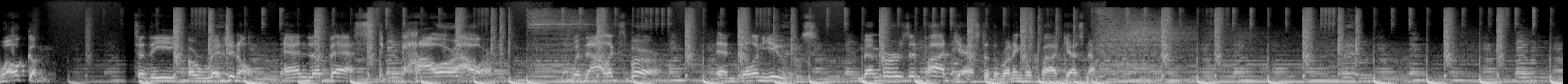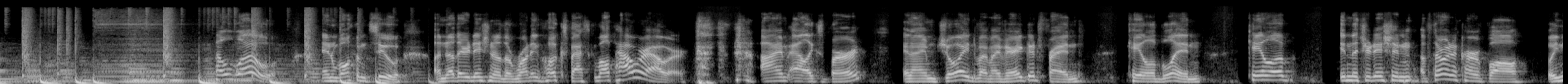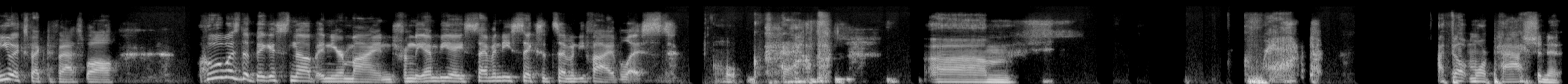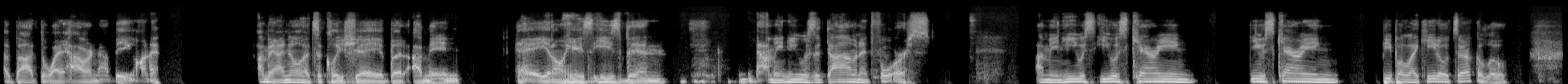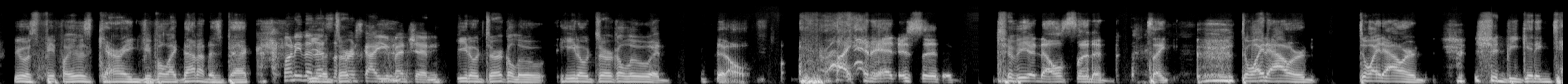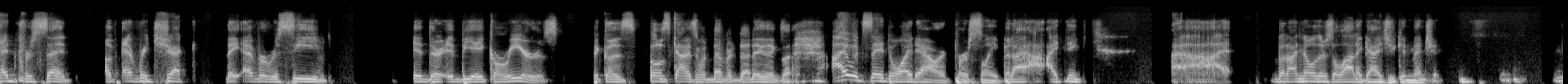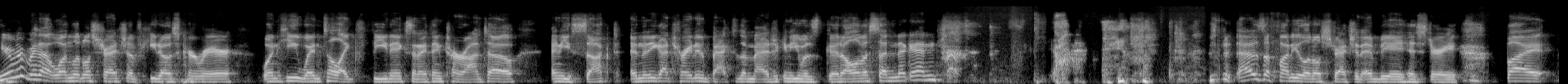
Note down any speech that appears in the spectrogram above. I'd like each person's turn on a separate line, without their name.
Welcome to the original and the best Power Hour with Alex Burr and Dylan Hughes, members and podcast of the Running Hook Podcast Network.
Hello, and welcome to another edition of the Running Hooks Basketball Power Hour. I'm Alex Burr, and I'm joined by my very good friend, Caleb Lynn. Caleb, in the tradition of throwing a curveball when you expect a fastball, who was the biggest snub in your mind from the NBA 76 and 75 list?
Oh crap. um crap. I felt more passionate about Dwight Howard not being on it. I mean, I know that's a cliche, but I mean, hey, you know, he's he's been I mean, he was a dominant force. I mean, he was he was carrying he was carrying people like Hedo Turkoglu. He was people, he was carrying people like that on his back.
Funny that
Hedo
that's the
Tur-
first guy you mentioned.
Hedo Turkoglu, Hedo Turkoglu, and you know Ryan Anderson, and Jameer Nelson, and it's like Dwight Howard. Dwight Howard should be getting ten percent of every check they ever received in their NBA careers because those guys would never done anything. So I would say Dwight Howard personally, but I I think, uh, but I know there's a lot of guys you can mention.
Do you remember that one little stretch of Hedo's career when he went to like Phoenix and I think Toronto and he sucked and then he got traded back to the Magic and he was good all of a sudden again? that was a funny little stretch in NBA history. But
